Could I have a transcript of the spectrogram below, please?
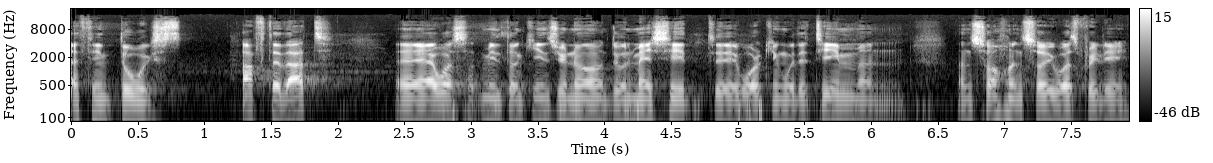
I think, two weeks after that. Uh, I was at Milton Keynes, you know, doing my seat, uh, working with the team, and and so on. So it was pretty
